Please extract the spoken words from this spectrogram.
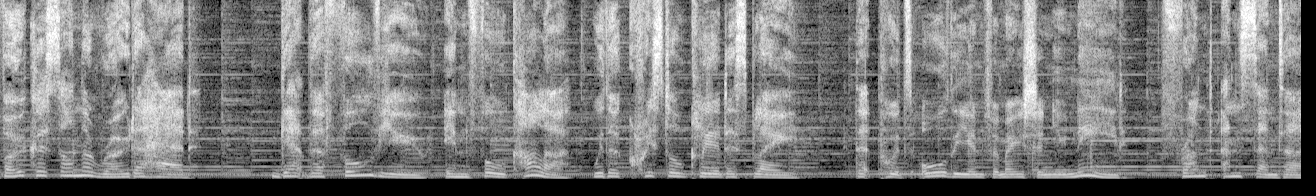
Focus on the road ahead. Get the full view in full colour with a crystal clear display that puts all the information you need front and centre.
